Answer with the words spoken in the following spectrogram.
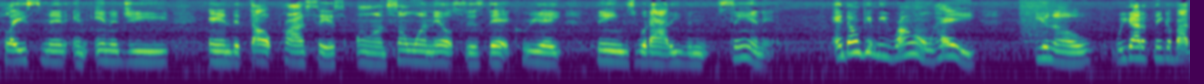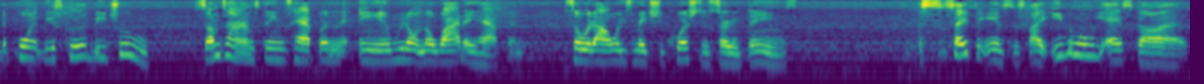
placement and energy and the thought process on someone else's that create things without even seeing it. And don't get me wrong, hey, you know, we got to think about the point this could be true. Sometimes things happen and we don't know why they happen. So it always makes you question certain things. Say, for instance, like even when we ask God,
